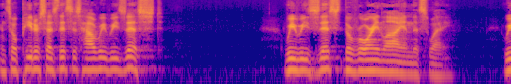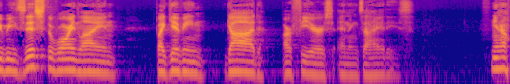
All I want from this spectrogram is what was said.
And so Peter says this is how we resist. We resist the roaring lion this way. We resist the roaring lion by giving God our fears and anxieties. You know,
